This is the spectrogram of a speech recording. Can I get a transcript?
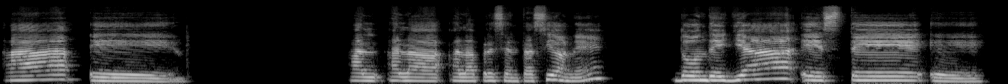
a, eh, a, la, a, la, presentación, ¿eh? Donde ya este,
